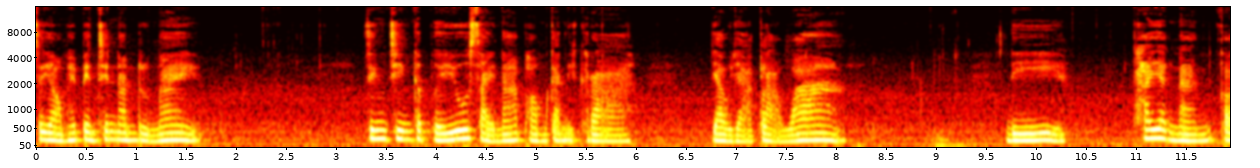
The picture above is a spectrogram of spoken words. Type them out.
จะยอมให้เป็นเช่นนั้นหรือไม่ จริง ๆ กับเผยยู่ใส่หน้าพร้อมกันอีกคราเยาวหยากล่าวว่า ดี ถ้าอย่างนั้นก็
